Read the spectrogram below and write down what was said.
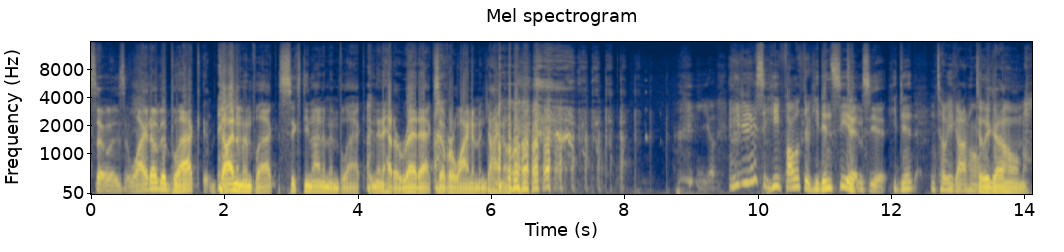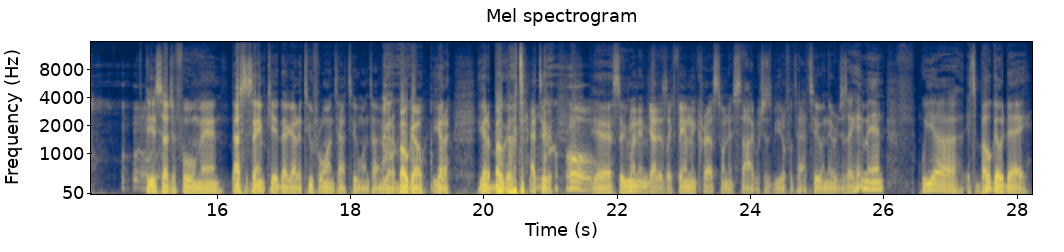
so it was Wynum in black, Dynam in black, 69 in black, and then it had a red X over Wynum and Dynam. Yo, and he didn't see. He followed through. He didn't see Didn't it. see it. He didn't until he got home. Till he got home. He was such a fool, man. That's the same kid that got a two for one tattoo one time. He got a BOGO. He got a he got a BOGO tattoo. oh. Yeah, so he went in and got his like family crest on his side, which is a beautiful tattoo. And they were just like, "Hey, man, we uh, it's BOGO day,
